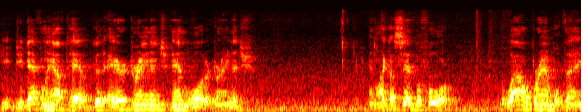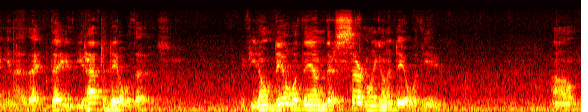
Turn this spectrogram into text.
You, you definitely have to have good air drainage and water drainage. And like I said before, the wild bramble thing, you know, they, they, you have to deal with those. If you don't deal with them, they're certainly gonna deal with you. Um,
